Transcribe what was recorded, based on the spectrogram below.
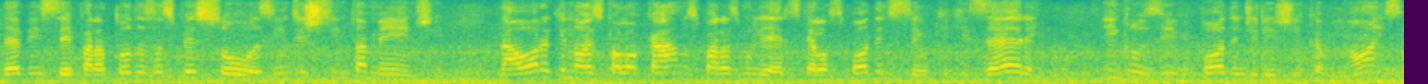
devem ser para todas as pessoas, indistintamente. Na hora que nós colocarmos para as mulheres que elas podem ser o que quiserem, inclusive podem dirigir caminhões,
